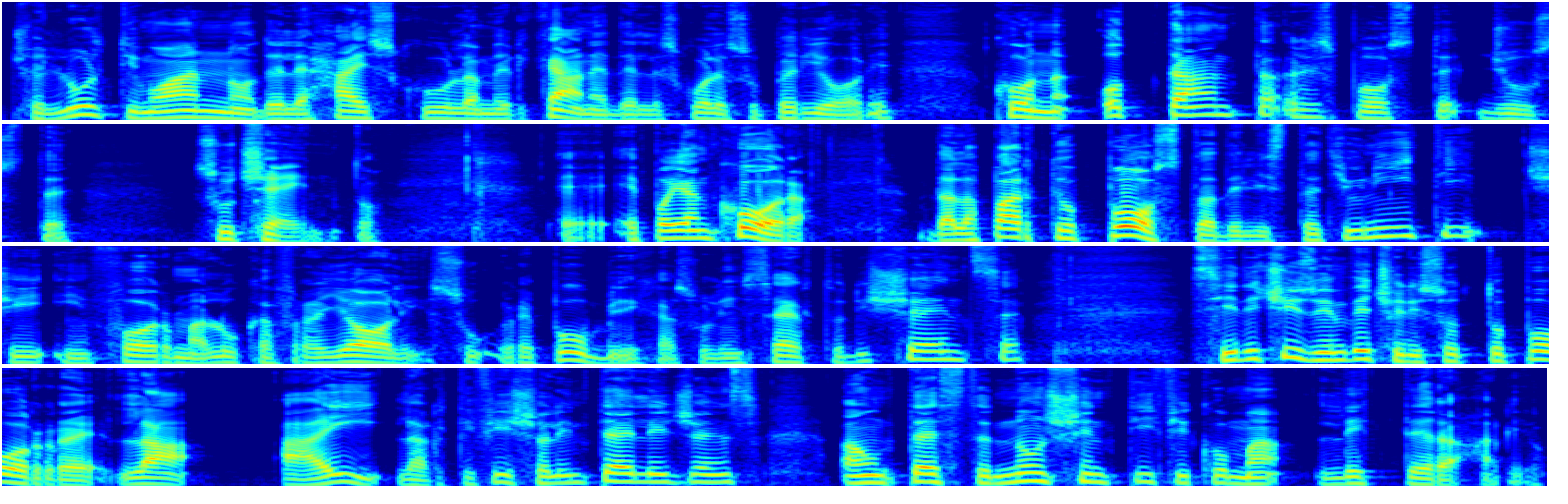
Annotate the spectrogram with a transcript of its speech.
cioè l'ultimo anno delle high school americane, delle scuole superiori, con 80 risposte giuste su 100. E, poi ancora, dalla parte opposta degli Stati Uniti, ci informa Luca Fraioli su Repubblica, sull'inserto di scienze, si è deciso invece di sottoporre la AI, l'artificial intelligence, a un test non scientifico ma letterario.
